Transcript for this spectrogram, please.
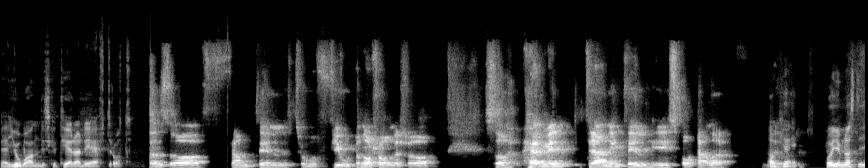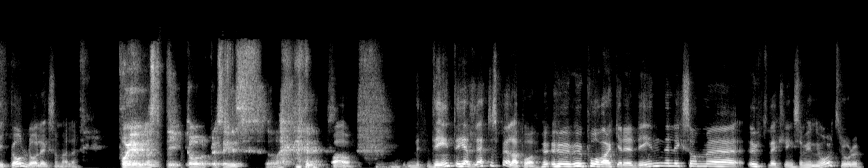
Johan diskutera det efteråt. Sen så fram till tror 14 års ålder så, så höll min träning till i sporthallar. Okej. På gymnastikgolv då liksom eller? På gymnastikgolv, precis. Så. Wow. Det- är inte helt lätt att spela på. Hur, hur, hur påverkar det din liksom, eh, utveckling som junior tror du?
